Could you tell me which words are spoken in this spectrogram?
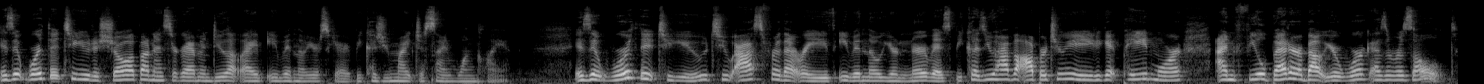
Is it worth it to you to show up on Instagram and do that live even though you're scared because you might just sign one client? Is it worth it to you to ask for that raise even though you're nervous because you have the opportunity to get paid more and feel better about your work as a result?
